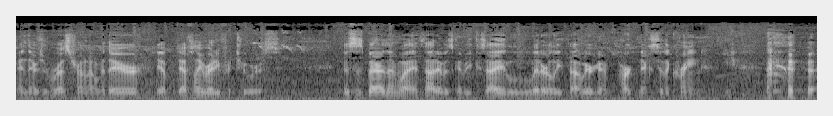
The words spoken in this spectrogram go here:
And there's a restaurant over there. Yep definitely ready for tourists this is better than what I thought it was gonna be because I literally thought we were gonna park next to the crane. Yeah.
